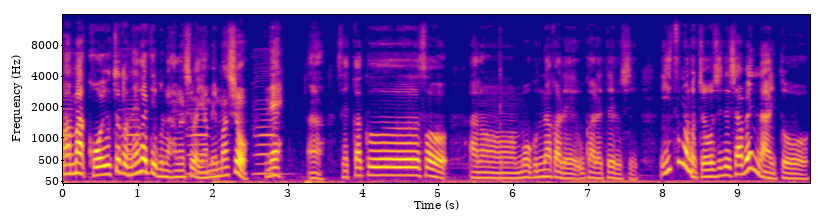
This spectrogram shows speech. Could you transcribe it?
まあまあ、こういうちょっとネガティブな話はやめましょう。ね。うん。せっかく、そう、あのー、僕の中で浮かれてるし、いつもの調子で喋んないと、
